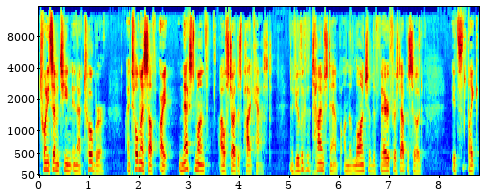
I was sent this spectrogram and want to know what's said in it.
2017, in October, I told myself, all right, next month I will start this podcast. And if you look at the timestamp on the launch of the very first episode, it's like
